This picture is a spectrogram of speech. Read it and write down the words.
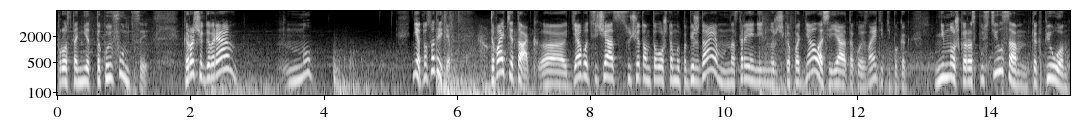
просто нет такой функции. Короче говоря, ну... Нет, ну смотрите, Давайте так, э, я вот сейчас, с учетом того, что мы побеждаем, настроение немножечко поднялось, и я такой, знаете, типа как немножко распустился, как пион.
